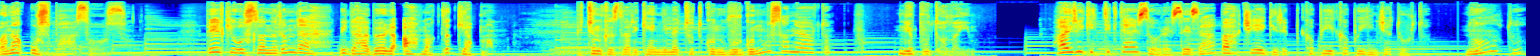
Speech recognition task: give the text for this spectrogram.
Bana uspası olsun. Belki uslanırım da bir daha böyle ahmaklık yapmam. Bütün kızları kendime tutkun vurgun mu sanıyordum? Ne budalayım. Hayri gittikten sonra Seza bahçeye girip kapıyı kapayınca durdu. Ne oldu?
